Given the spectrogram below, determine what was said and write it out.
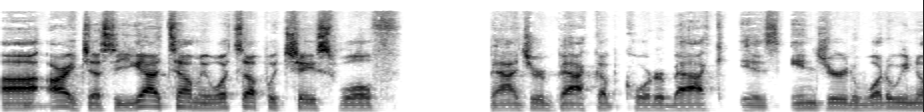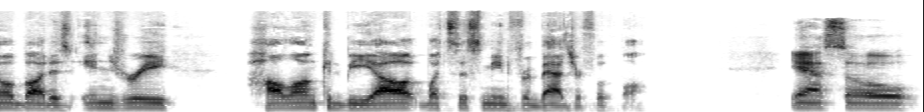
Uh, mm. all right, Jesse, you got to tell me what's up with Chase Wolf. Badger backup quarterback is injured. What do we know about his injury? How long could be out? What's this mean for Badger football? Yeah, so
